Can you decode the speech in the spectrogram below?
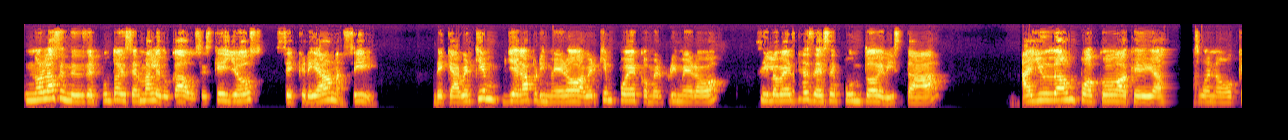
no lo hacen desde el punto de ser mal educados, es que ellos se criaron así, de que a ver quién llega primero, a ver quién puede comer primero. Si lo ves desde ese punto de vista, ayuda un poco a que digas, bueno, ok,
